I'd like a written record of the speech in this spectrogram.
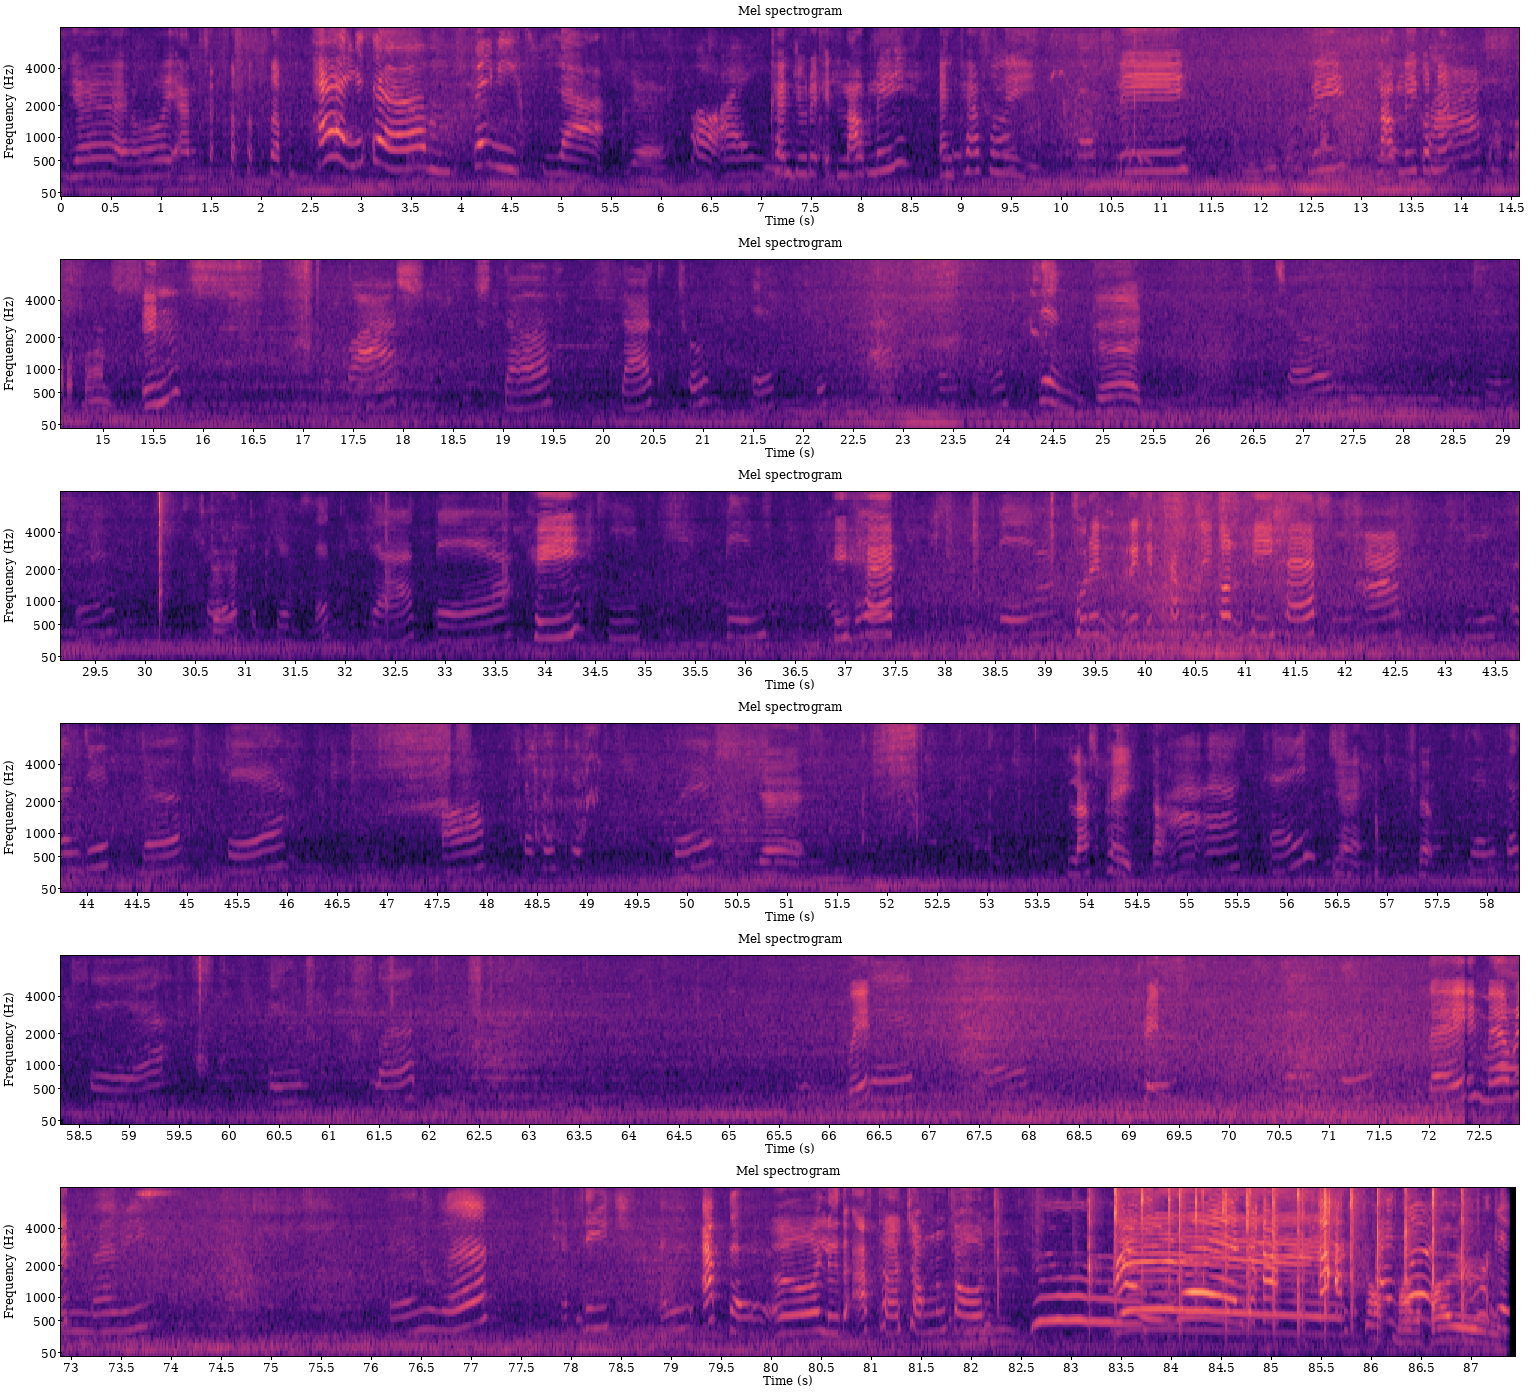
Yeah, ôi ăn sấp sấp sấp sấp. Hey, listen, baby yeah. Yeah. Can you read it loudly and carefully? Please Please Loudly con á In Class Star That to Good.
